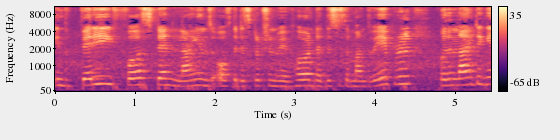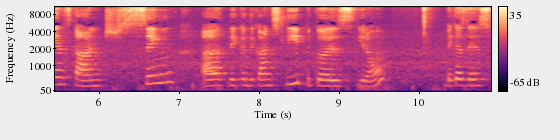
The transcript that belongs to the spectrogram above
in the very first 10 lines of the description we've heard that this is the month of april where the nightingales can't sing uh, they can they can't sleep because you know because there's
